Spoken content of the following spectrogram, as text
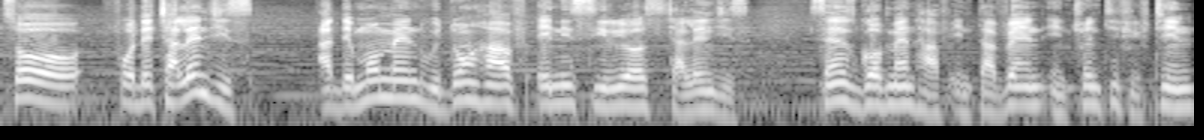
So for the challenges, at the moment we don't have any serious challenges. Since government have intervened in 2015,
